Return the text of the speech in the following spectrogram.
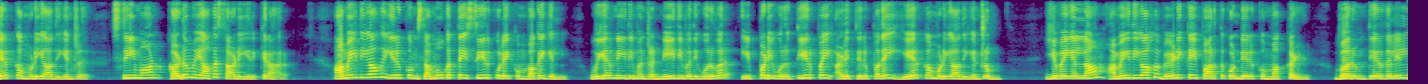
ஏற்க முடியாது என்று சீமான் கடுமையாக சாடியிருக்கிறார். அமைதியாக இருக்கும் சமூகத்தை சீர்குலைக்கும் வகையில் உயர்நீதிமன்ற நீதிபதி ஒருவர் இப்படி ஒரு தீர்ப்பை அளித்திருப்பதை ஏற்க முடியாது என்றும் இவையெல்லாம் அமைதியாக வேடிக்கை பார்த்து கொண்டிருக்கும் மக்கள் வரும் தேர்தலில்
